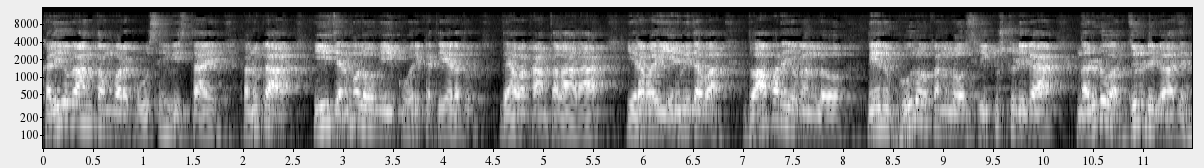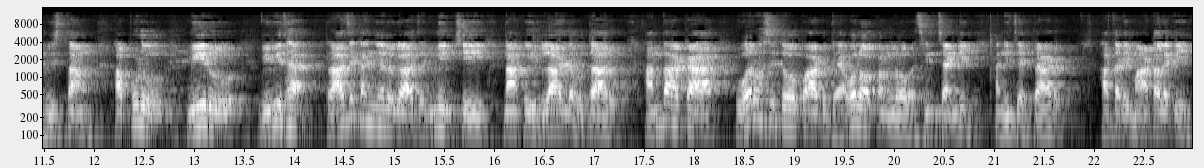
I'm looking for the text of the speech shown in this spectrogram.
కలియుగాంతం వరకు సేవిస్తాయి. కనుక ఈ జన్మలో మీ కోరిక తీరదు. దేవకాంతలారా ఇరవై ఎనిమిదవ ద్వాపర యుగంలో నేను భూలోకంలో శ్రీకృష్ణుడిగా నరుడు అర్జునుడిగా జన్మిస్తాం. అప్పుడు మీరు వివిధ రాజకన్యలుగా జన్మించి నాకు ఇల్లాళ్ళు అవుతారు అందాక ఊర్వశితో పాటు దేవలోకంలో వసించండి అని చెప్పాడు. అతడి మాటలకి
